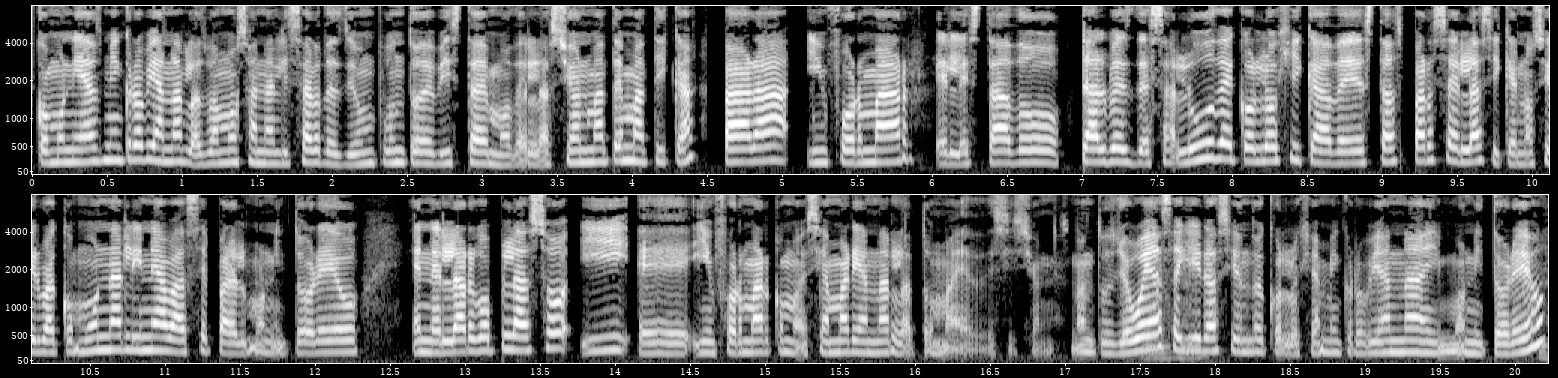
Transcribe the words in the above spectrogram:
comunidades microbianas las vamos a analizar desde un punto de vista de modelación matemática para informar el estado tal vez de salud ecológica de estas parcelas y que nos sirva como una línea base para el monitoreo en el largo plazo y eh, informar, como decía Mariana, la toma de decisiones. ¿no? Entonces yo voy a seguir haciendo ecología microbiana y monitoreo.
